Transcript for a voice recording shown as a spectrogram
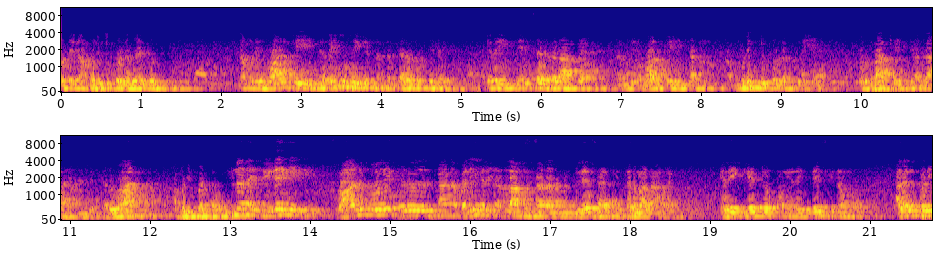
ஒன்றை நாம் புரிந்து கொள்ள வேண்டும். நம்முடைய வாழ்க்கையை நிறைவு செய்கின்ற அந்த தருணத்திலே இறை நேசர்களாக நம்முடைய வாழ்க்கையை தன் முடித்துக் கொள்ளக்கூடிய ஒரு பாக்கியத்தை அல்லாஹ் நமக்கு தருவான். அப்படிப்பட்ட உன்னத நிலையை வாழும்போதே பெறுவதற்கான வழிகளை அல்லாஹ் நமக்கு லேசாக்கி தருவானாங்க எதை கேட்டோமோ எதை பேசினோமோ அதன்படி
